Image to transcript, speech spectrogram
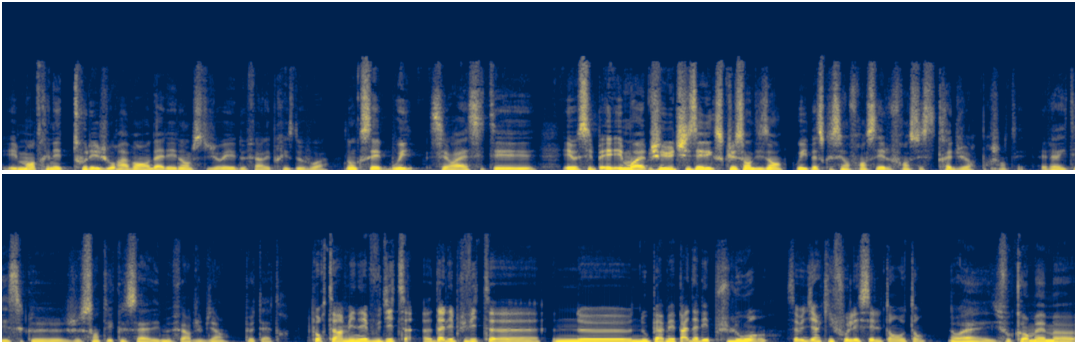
et m'entraîner tous les jours avant d'aller dans le studio et de faire les prises de voix. Donc c'est, oui, c'est vrai, c'était, et aussi, et moi, j'ai utilisé l'excuse en disant, oui, parce que c'est en français et le français c'est très dur pour chanter. La vérité, c'est que je sentais que ça allait me faire du bien, peut-être. Pour terminer, vous dites euh, d'aller plus vite euh, ne nous permet pas d'aller plus loin. Ça veut dire qu'il faut laisser le temps au temps? Ouais, il faut quand même euh,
